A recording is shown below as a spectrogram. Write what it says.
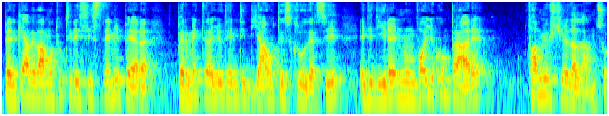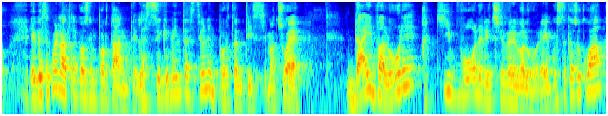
perché avevamo tutti dei sistemi per permettere agli utenti di auto-escludersi e di dire non voglio comprare, fammi uscire dal lancio. E questa qua è un'altra cosa importante, la segmentazione è importantissima, cioè dai valore a chi vuole ricevere valore. In questo caso qua,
